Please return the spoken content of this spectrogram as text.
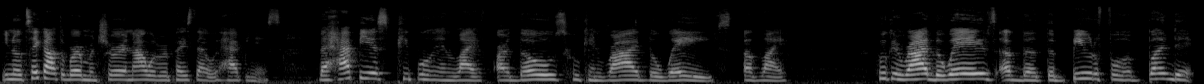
you know, take out the word mature and I would replace that with happiness. The happiest people in life are those who can ride the waves of life who can ride the waves of the, the beautiful, abundant,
